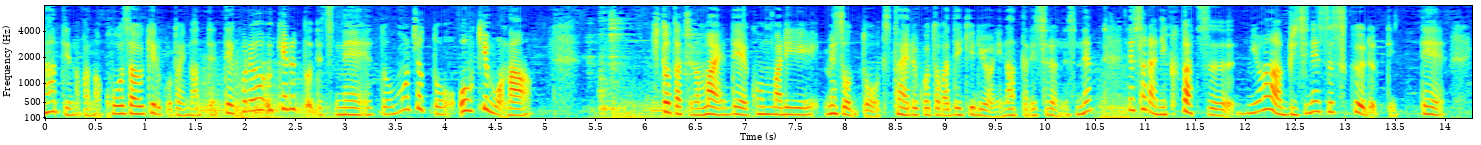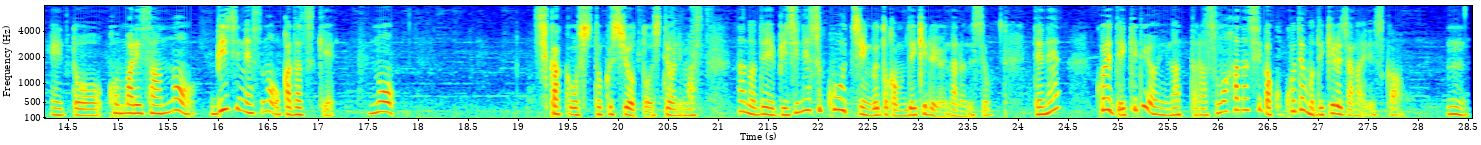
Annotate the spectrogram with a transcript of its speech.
何ていうのかな講座を受けることになっててこれを受けるとですね、えーともうちょっと大規模な人たちの前でこんまりメソッドを伝えることができるようになったりするんですね。でさらに9月にはビジネススクールって言って、えーと、こんまりさんのビジネスのお片付けの資格を取得しようとしております。なのでビジネスコーチングとかもできるようになるんですよ。でねこれできるようになったらその話がここでもできるじゃないですか。うん、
